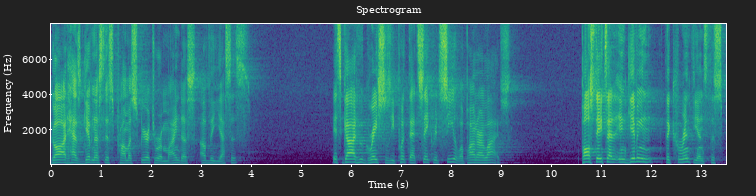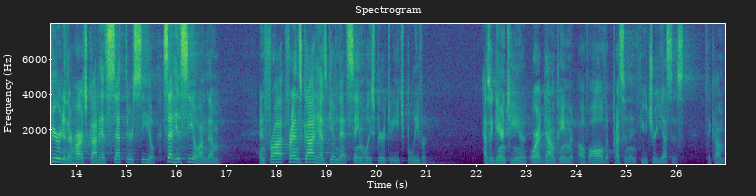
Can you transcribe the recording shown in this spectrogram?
God has given us this promised spirit to remind us of the yeses. It's God who graciously put that sacred seal upon our lives. Paul states that in giving the Corinthians the spirit in their hearts, God has set their seal, set his seal on them. And friends, God has given that same Holy Spirit to each believer as a guarantee or a down payment of all the present and future yeses to come.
